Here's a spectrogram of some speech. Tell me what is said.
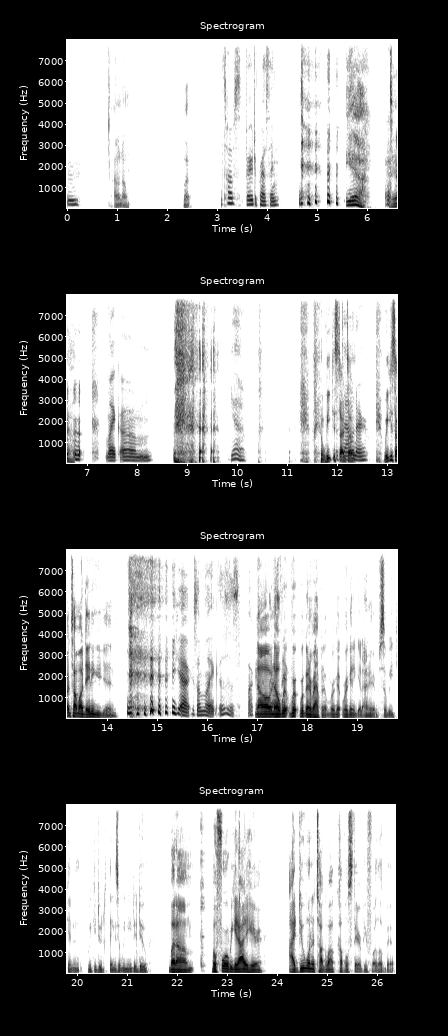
Hmm. i don't know but It's all very depressing. yeah yeah like, um, yeah. we can start talking. We can start talking about dating again yeah, because I'm like, this is fucking. no no we're, we're, we're gonna wrap it up we're, we're gonna get out of here so we can we can do the things that we need to do but um before we get out of here i do want to talk about couples therapy for a little bit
